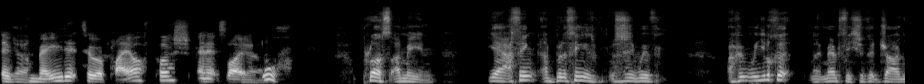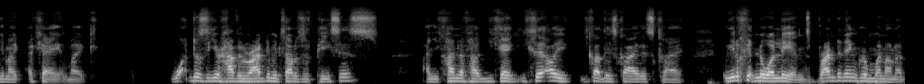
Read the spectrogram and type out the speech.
they've Yeah. made it to a playoff push, and it's like, Yeah. oof, plus, I mean, yeah, I think, but the thing is, with, I think when you look at like Memphis, you look at Ja, you're like, okay, like, what does he have around him in terms of pieces? And you kind of have you can you say, oh, you, you got this guy, this guy. When you look at New Orleans, Brandon Ingram went on a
